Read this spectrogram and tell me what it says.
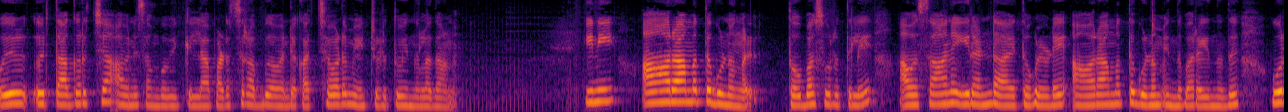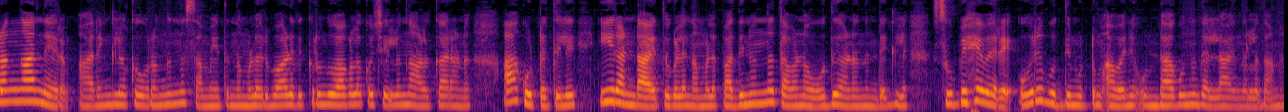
ഒരു ഒരു തകർച്ച അവന് സംഭവിക്കില്ല. പടച്ച റബ്ബ് അവന്റെ കച്ചവടം ഏറ്റെടുത്തു എന്നുള്ളതാണ്. ഇനി ആറാമത്തെ ഗുണങ്ങൾ. തോബ സൂറത്തിലെ അവസാന ഈ രണ്ട് രണ്ടായത്തുകളുടെ ആറാമത്തെ ഗുണം എന്ന് പറയുന്നത് ഉറങ്ങാൻ നേരം. ആരെങ്കിലുമൊക്കെ ഉറങ്ങുന്ന സമയത്ത് നമ്മൾ ഒരുപാട് ദിക്റും ദുവാകളൊക്കെ ചെല്ലുന്ന ആൾക്കാരാണ്. ആ കൂട്ടത്തിൽ ഈ രണ്ടായത്തുകളെ നമ്മൾ പതിനൊന്ന് തവണ ഓതുകയാണെന്നുണ്ടെങ്കിൽ സുബഹ വരെ ഒരു ബുദ്ധിമുട്ടും അവന് ഉണ്ടാകുന്നതല്ല എന്നുള്ളതാണ്.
